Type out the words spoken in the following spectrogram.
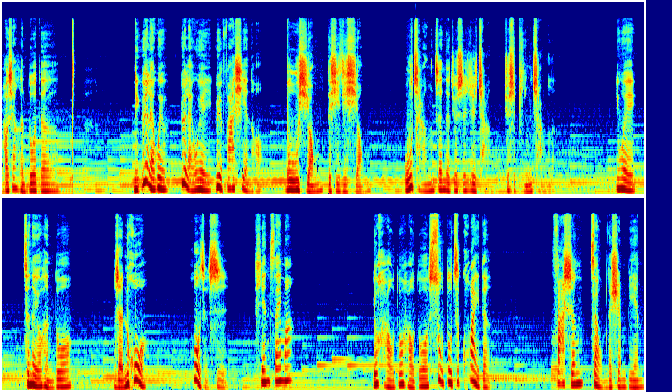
好像很多的，你越来会越来会越发现哈，无常的是日常，无常真的就是日常，就是平常了。因为真的有很多人祸，或者是天灾吗？有好多好多速度之快的。发生在我们的身边，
